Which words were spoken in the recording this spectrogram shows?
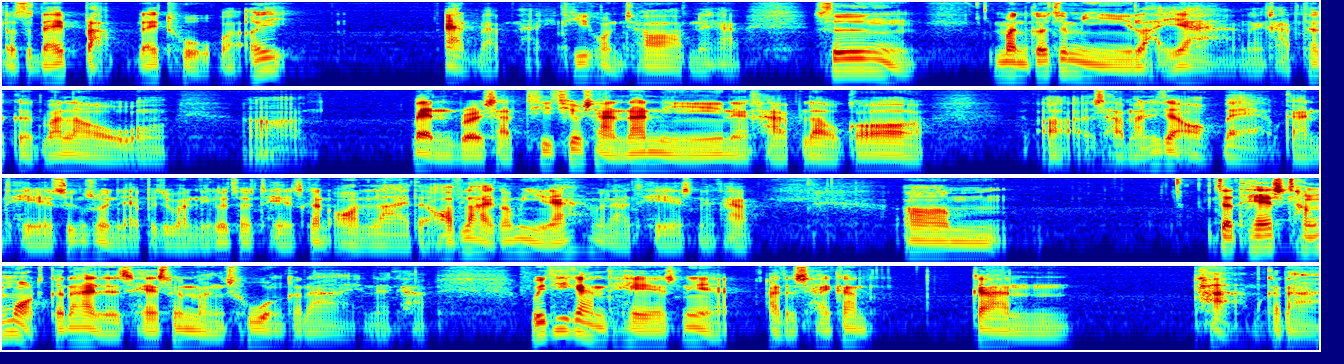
เราจะได้ปรับได้ถูกว่าเอ้ย ad แบบไหนที่คนชอบนะครับ ซึ่งมันก็จะมีหลายอย่างนะครับ ถ้าเกิดว่าเราเป็นบริษัทที่เชี่ยวชาญด้านนี้นะครับ เราก็สามารถที่จะออกแบบการ test ซึ่งส่วนใหญ่ปัจจุบันนี้ก็จะ test กันออนไลน์ แต่ออฟไลน์ก็มีนะเวลา test นะครับจะ test ทั้งหมดก็ได้หรือ test เป็นบางช่วงก็ได้นะครับ วิธีการ test เนี่ยอาจจะใช้การ การถามก็ได้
